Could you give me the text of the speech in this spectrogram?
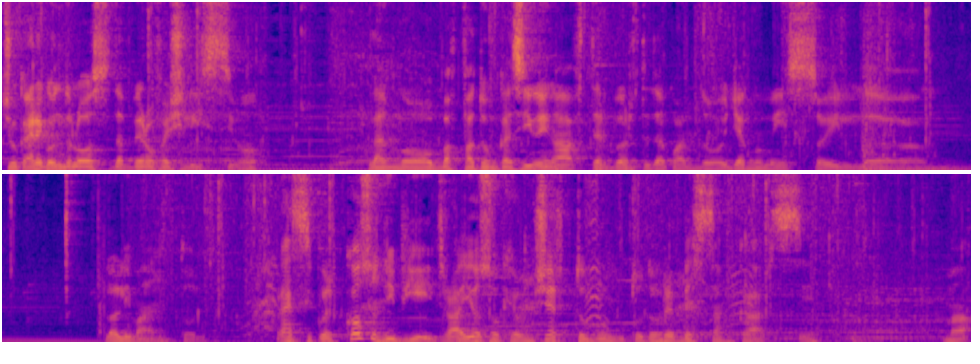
Giocare con The Lost è davvero facilissimo. L'hanno baffato un casino in Afterbirth da quando gli hanno messo il... Uh, L'Holy Mantle. Ragazzi, quel coso di pietra, io so che a un certo punto dovrebbe stancarsi. Ma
